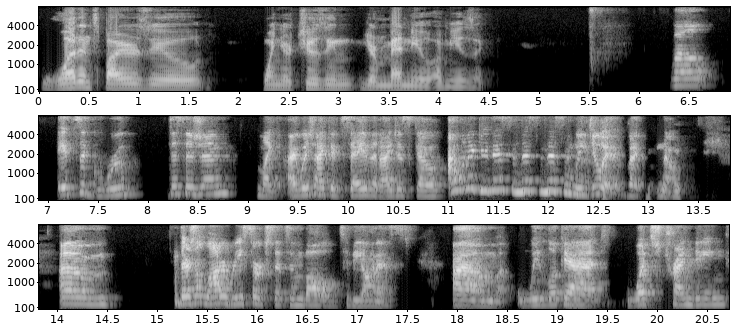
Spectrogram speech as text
what inspires you when you're choosing your menu of music? Well, it's a group decision. Like I wish I could say that I just go, I want to do this and this and this, and we do it, but no. um, there's a lot of research that's involved, to be honest. Um, we look at what's trending,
